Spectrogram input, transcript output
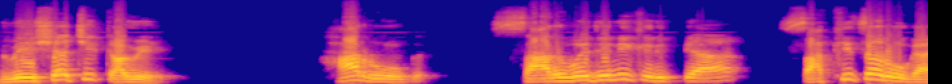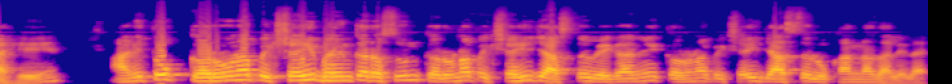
द्वेषाची कावीळ हा रोग सार्वजनिकरित्या साथीचा रोग आहे आणि तो करोनापेक्षाही भयंकर असून करोनापेक्षाही जास्त वेगाने करोनापेक्षाही जास्त लोकांना झालेला आहे.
